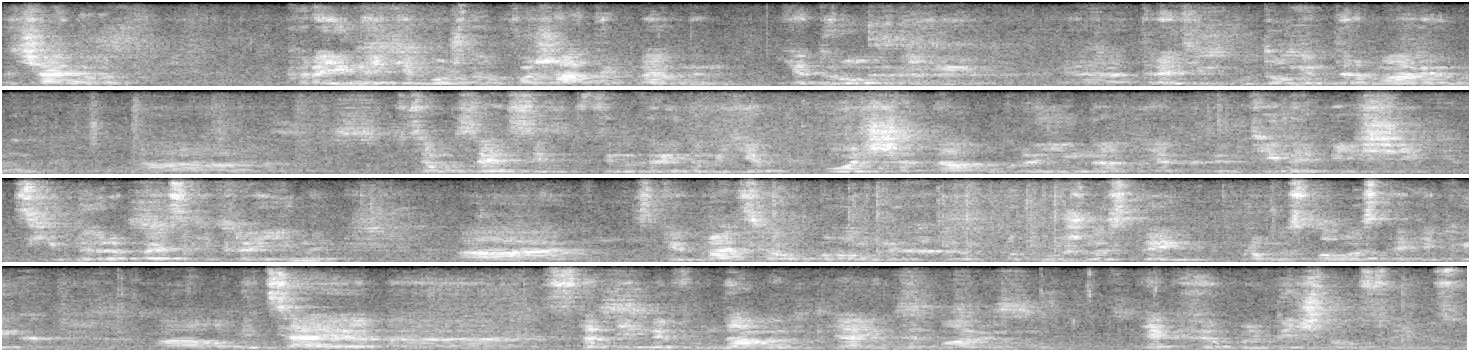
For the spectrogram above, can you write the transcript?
звичайно, країни, які можна вважати певним ядром і е, третім кутом інтермаріуму. В цьому сенсі цими країнами є Польща та Україна як ті найбільші східноєвропейські країни, співпраця оборонних потужностей, промисловостей яких обіцяє стабільний фундамент для інтермаріуму як геополітичного союзу.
